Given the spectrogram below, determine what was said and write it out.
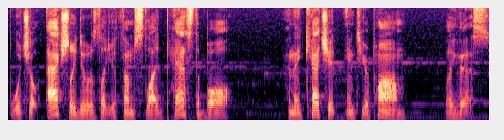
But what you'll actually do is let your thumb slide past the ball, and then catch it into your palm, like this.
